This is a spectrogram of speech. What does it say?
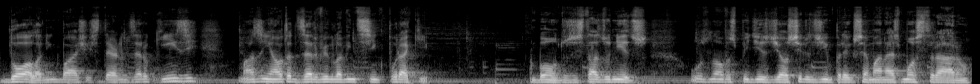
Dólar em baixa externa de 0,15, mas em alta de 0,25 por aqui. Bom, dos Estados Unidos, os novos pedidos de auxílio de emprego semanais mostraram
